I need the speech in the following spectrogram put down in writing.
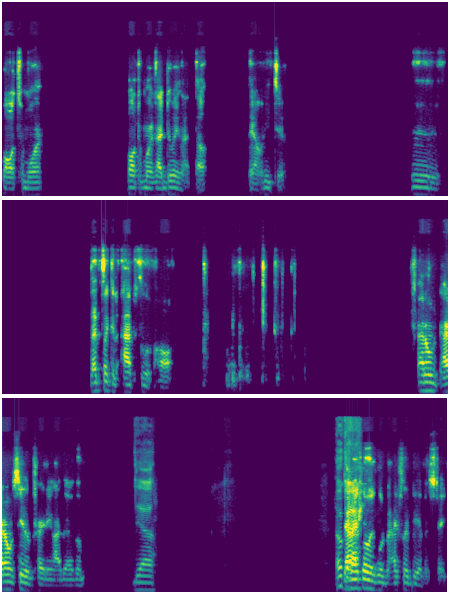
Baltimore. Baltimore's not doing that though. They don't need to. Mm. That's like an absolute haul. I don't I don't see them trading either of them. Yeah. Okay. That I feel like would actually be a mistake.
